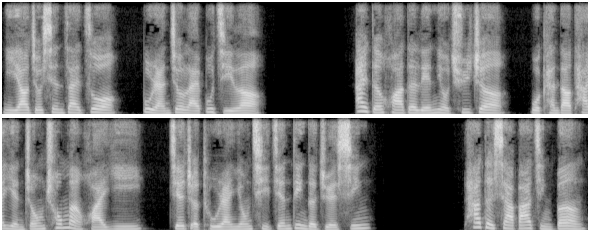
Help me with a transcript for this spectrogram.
你要就现在做，不然就来不及了。爱德华的脸扭曲着，我看到他眼中充满怀疑，接着突然涌起坚定的决心。他的下巴紧绷，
